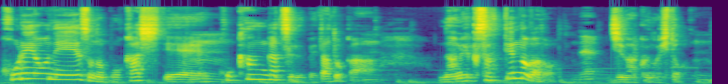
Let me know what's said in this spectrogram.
これをね、そのぼかして、うん。股間がつるべたとか、舐め腐ってんのかと、うんね。字幕の人。うん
